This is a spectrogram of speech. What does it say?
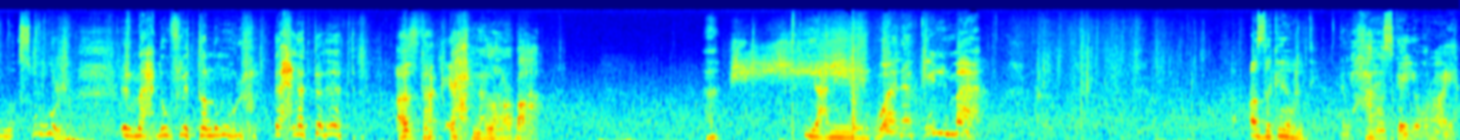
المقصور المحذوف للتنور. إحنا التلاتة قصدك إحنا الأربعة. يعني ولا كلمة. قصدك إيه يا ولدي؟ الحرس جاي ورايا.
